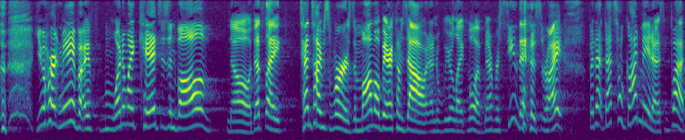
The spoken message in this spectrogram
you hurt me, but if one of my kids is involved, no, that's like 10 times worse. The mama bear comes out, and we're like, whoa, I've never seen this, right? But that, that's how God made us. But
